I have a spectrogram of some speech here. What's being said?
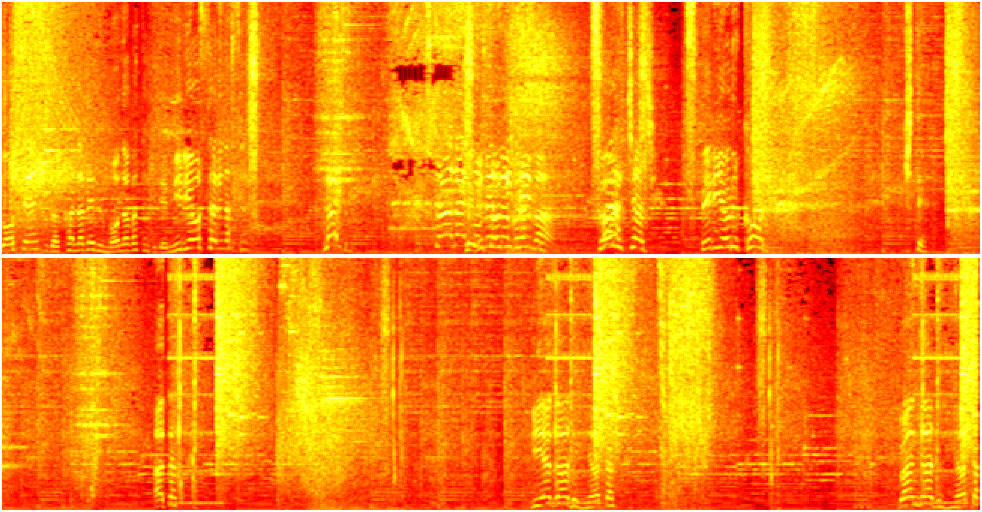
五線譜が奏でる物語で魅了されなさい。ライドスターライトメルブレイマー。ソウルチャージ。スペリオルコールアタック。リアガードにアタック。ヴァンガードにアタック。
